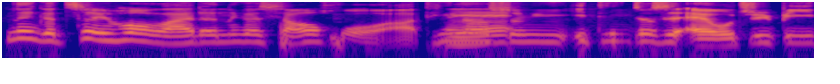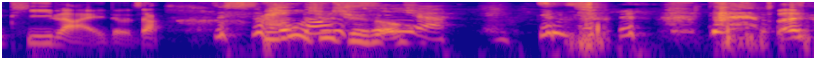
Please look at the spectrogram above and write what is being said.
那个最后来的那个小伙啊，听到声音一听就是 LGBT 来的这样，然后我就觉得，啊、反正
